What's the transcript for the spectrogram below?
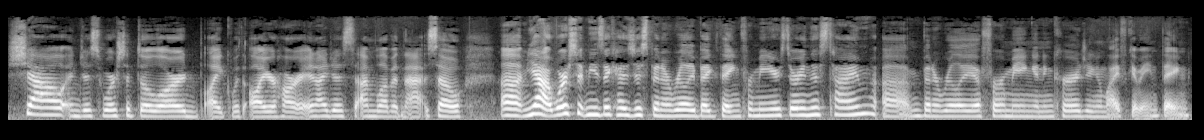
shout and just worship the lord like with all your heart. And i just i'm loving that. So um, yeah worship music has just been a really big thing for me during this time. Um, been a really affirming and encouraging and life-giving thing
